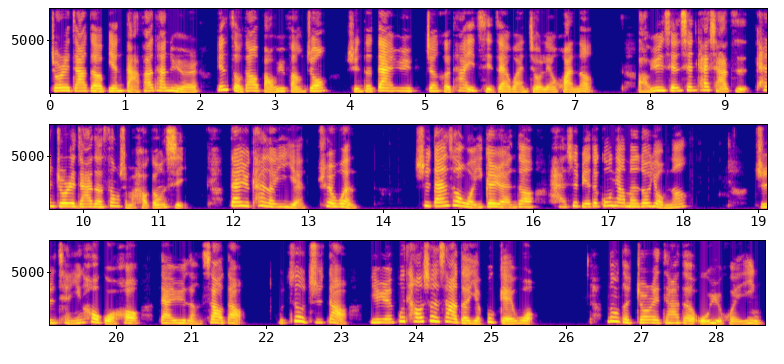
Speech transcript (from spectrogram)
周瑞家的边打发他女儿，边走到宝玉房中，寻得黛玉正和他一起在玩九连环呢。宝玉先掀开匣子，看周瑞家的送什么好东西。黛玉看了一眼，却问：“是单送我一个人的，还是别的姑娘们都有呢？”知前因后果后，黛玉冷笑道：“我就知道，别人不挑剩下的也不给我。”弄得周瑞家的无语回应。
